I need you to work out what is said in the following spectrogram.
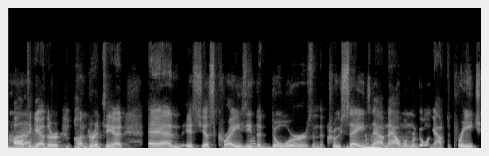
all Uh, together under a tent. And it's just crazy the doors and the crusades Mhm. now. Now, when we're going out to preach,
